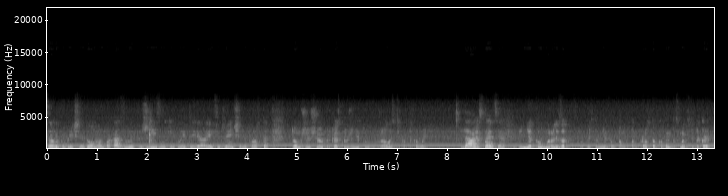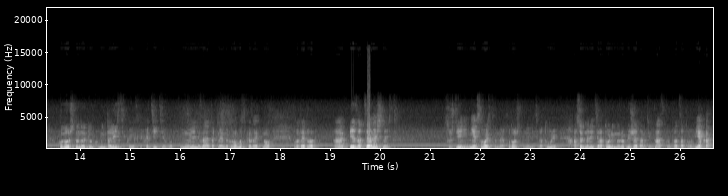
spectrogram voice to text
целый публичный дом, он показывает жизнь и быт э, этих женщин и просто... Там же еще прекрасно, там же нету жалости как таковой. Да, нету, кстати. И нету морализаторства, то есть там нету, там, там просто в каком-то смысле такая художественная документалистика, если хотите. Вот, ну, я не знаю, так, наверное, грубо сказать, но вот эта вот а, безоценочность суждений, не свойственная художественной литературе, особенно литературе на рубеже там 19-20 века,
